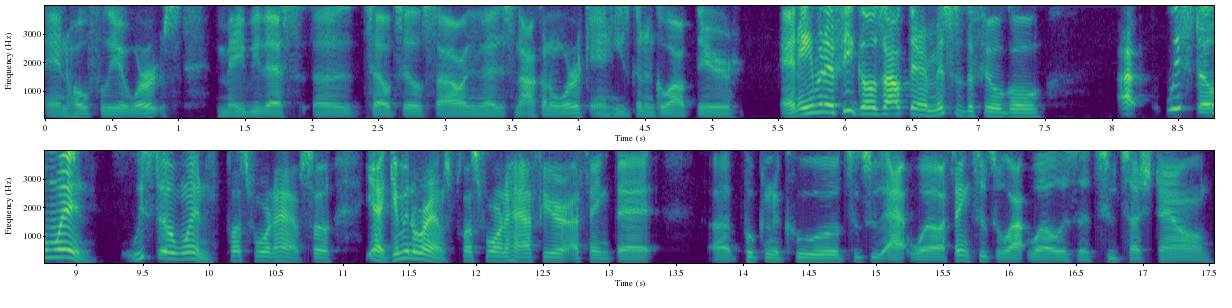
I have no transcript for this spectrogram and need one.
and hopefully it works. Maybe that's a telltale sign that it's not going to work, and he's going to go out there. And even if he goes out there and misses the field goal, I, we still win. We still win plus four and a half. So yeah, give me the Rams plus four and a half here. I think that uh, Puka Nacua, Tutu Atwell. I think Tutu Atwell is a two touchdown,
